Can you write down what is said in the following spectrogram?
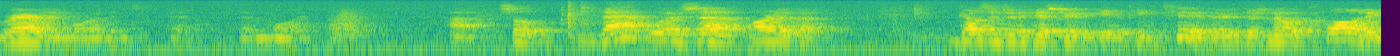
Rarely more than, than, than one. Uh, so that was uh, part of the, goes into the history of the guillotine too. There, there's no equality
